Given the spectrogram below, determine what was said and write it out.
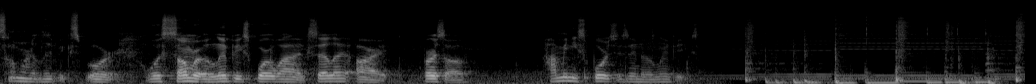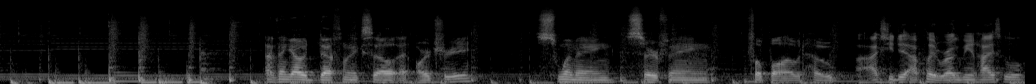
Summer Olympic sport. What summer Olympic sport will I excel at? All right, first off, how many sports is in the Olympics? I think I would definitely excel at archery, swimming, surfing, football, I would hope. I actually did. I played rugby in high school,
